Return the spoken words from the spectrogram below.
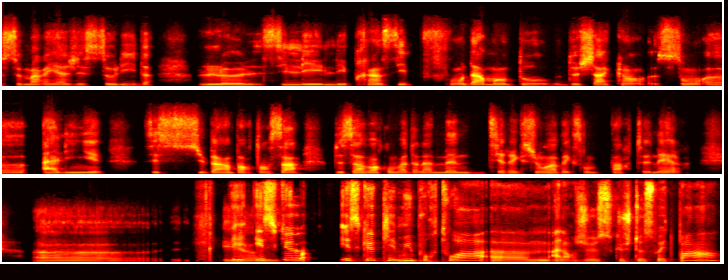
ce mariage est solide, le, si les, les principes fondamentaux de chacun sont euh, alignés. C'est super important ça, de savoir qu'on va dans la même direction avec son partenaire. Euh, et, Et euh, est-ce que, est-ce que Kému, pour toi, euh, alors je, ce que je te souhaite pas, hein,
